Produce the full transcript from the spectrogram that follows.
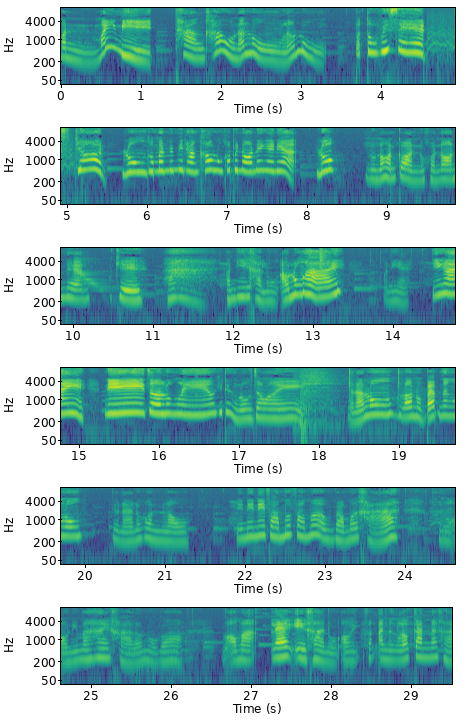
มันไม่มีทางเข้านะลุงแล้วลุงประตูวิเศษยอดลุงคือมันไม่มีทางเข้าลุงเข้าไปนอนได้ไงเนี่ยลุก หนูนอนก่อน หนูขอนอนแทน โอเคฮ่าพันดีค่ะลุง เอาลุงหายวันนี้ไง นี่ไง นี่เจอลุงแล้วคิดถึงลุงจังเลย เดี๋ยวนะลุง รอหนูแป๊บหนึ่งลุง เดี๋ยวนะทุกคนเรา นี่นี่นี่ฟาร์มเมอร์ฟาร์มเมอร์คุณฟาร์มเมอร์ขาคือหนูเอานี้มาให้ค่ะ แล้วหนูก็ หนูเอามาแลกเองค่ะ หนูเอาสักอันหนึงแล้วกันนะคะ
